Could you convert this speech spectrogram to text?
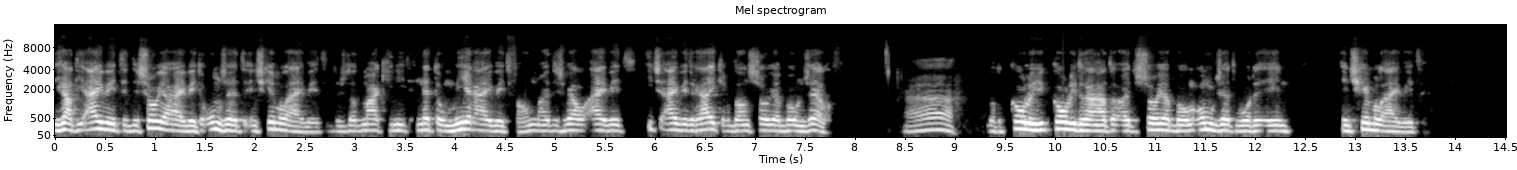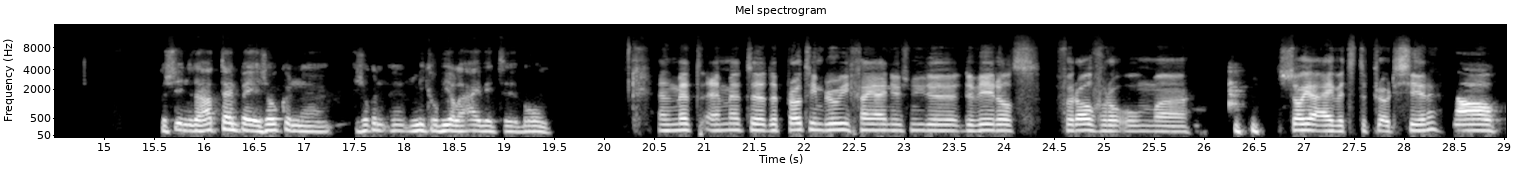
die gaat die eiwitten, de soja-eiwitten, omzetten in schimmel-eiwitten. Dus dat maak je niet netto meer eiwit van, maar het is wel eiwit, iets eiwitrijker dan sojaboon zelf. Ah. Dat de koolhydraten uit de sojaboon omgezet worden in, in schimmel-eiwitten. Dus inderdaad, tempeh is ook een, uh, is ook een, een microbiële eiwitbron. En met, en met uh, de Protein Brewery ga jij dus nu de, de wereld veroveren om uh, soja-eiwitten te produceren? Nou,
